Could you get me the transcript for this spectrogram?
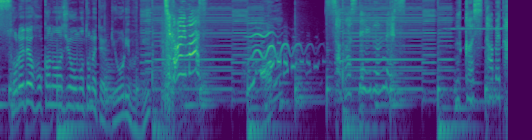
それで他の味を求めて料理部に？違います探しているんです。昔食べた。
